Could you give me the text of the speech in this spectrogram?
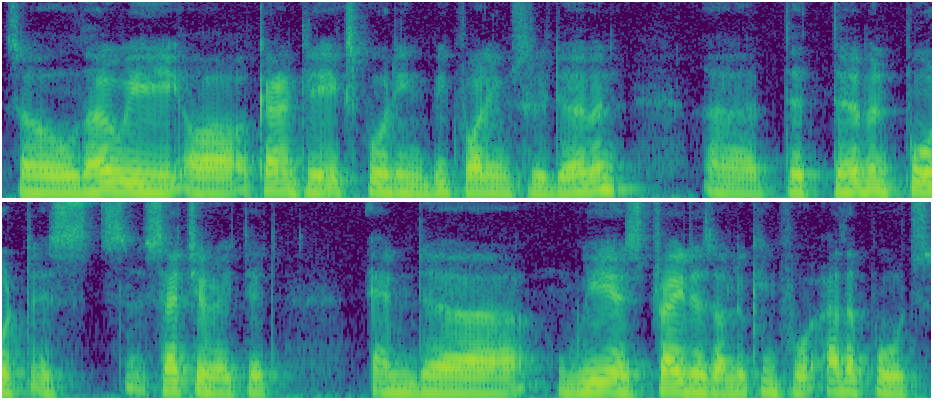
So although we are currently exporting big volumes through Durban, uh, the Durban port is saturated, and uh, we as traders are looking for other ports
